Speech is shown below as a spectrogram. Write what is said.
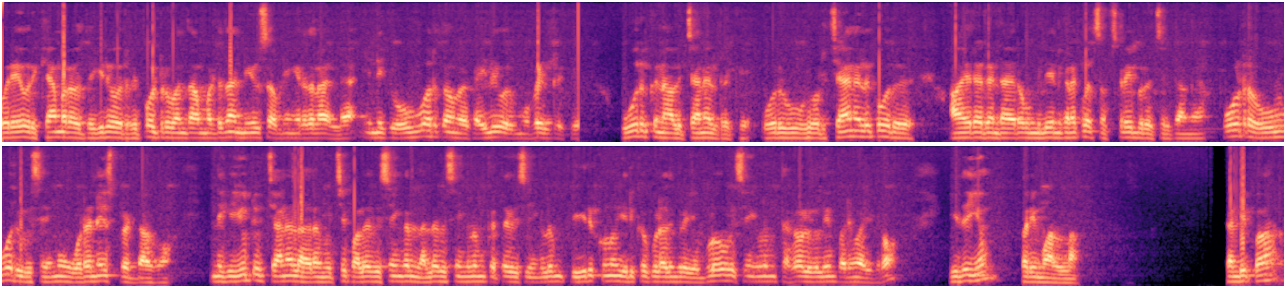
ஒரே ஒரு கேமராவை தூக்கிட்டு ஒரு ரிப்போர்ட்டர் வந்தால் மட்டும்தான் நியூஸ் அப்படிங்கிறதெல்லாம் இல்லை. இன்றைக்கி ஒவ்வொருத்தவங்க கையிலையும் ஒரு மொபைல் இருக்குது ஊருக்கு நாலு சேனல் இருக்குது ஒரு ஒரு சேனலுக்கு ஒரு ஆயிரம் ரெண்டாயிரம் மில்லியன் கணக்கில் சப்ஸ்கிரைபர் வச்சுருக்காங்க. போடுற ஒவ்வொரு விஷயமும் உடனே ஸ்ப்ரெட் ஆகும். இன்றைக்கி யூடியூப் சேனல் ஆரம்பித்து பல விஷயங்கள் நல்ல விஷயங்களும் கெட்ட விஷயங்களும் இப்படி இருக்கணும் இருக்கக்கூடாதுங்கிற எவ்வளோ விஷயங்களும் தகவல்களையும் பரிமாறிக்கிறோம். இதையும் பரிமாறலாம். கண்டிப்பாக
